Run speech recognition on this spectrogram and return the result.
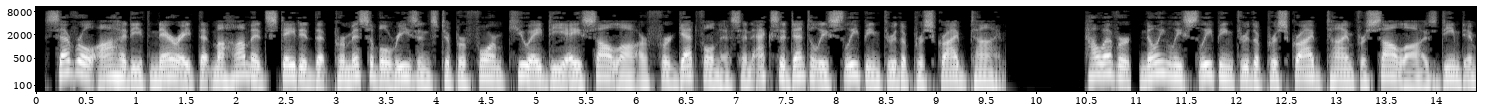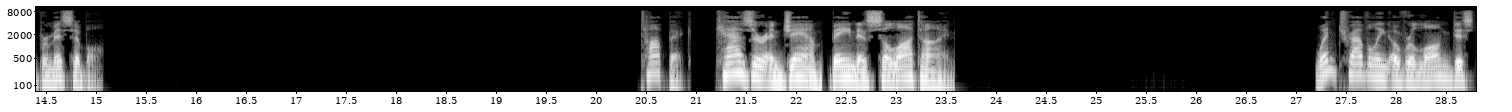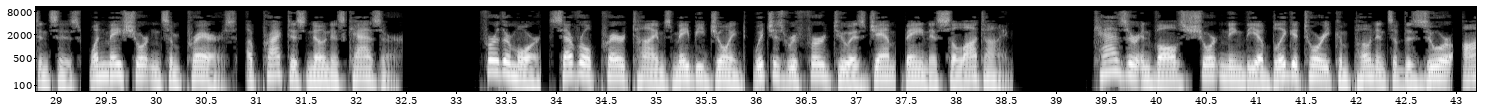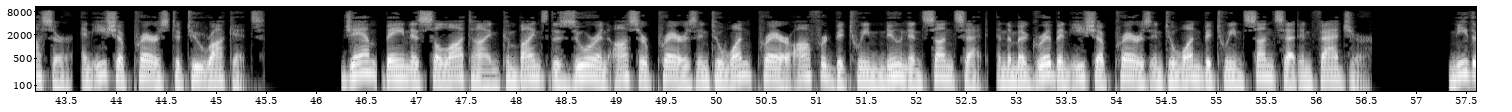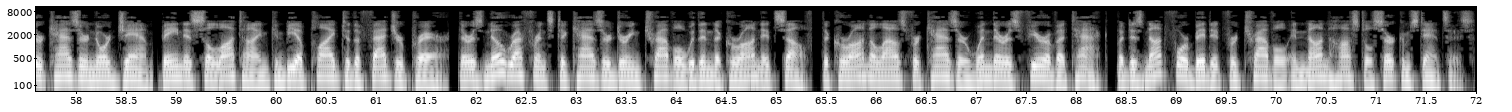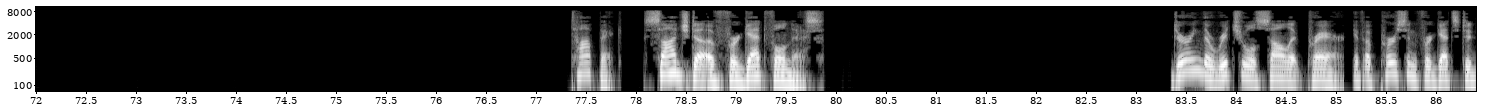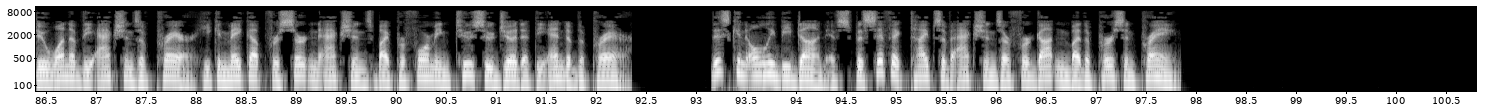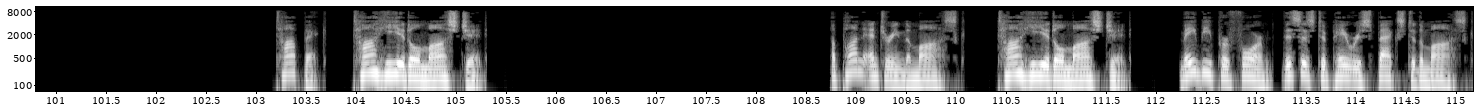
Several ahadith narrate that Muhammad stated that permissible reasons to perform Qada Salah are forgetfulness and accidentally sleeping through the prescribed time. However, knowingly sleeping through the prescribed time for Salah is deemed impermissible. Qasr and Jam as Salatain. When traveling over long distances, one may shorten some prayers, a practice known as qasr. Furthermore, several prayer times may be joined, which is referred to as jam as salatine. Qasr involves shortening the obligatory components of the Zuhr, Asr, and Isha prayers to two rakats. Jam Bain as Salatain combines the Zuhr and Asr prayers into one prayer offered between noon and sunset, and the Maghrib and Isha prayers into one between sunset and Fajr. Neither Qasr nor Jam Bain as Salatain can be applied to the Fajr prayer. There is no reference to Qasr during travel within the Quran itself. The Quran allows for Qasr when there is fear of attack, but does not forbid it for travel in non-hostile circumstances. Sajda of forgetfulness. During the ritual salat prayer, if a person forgets to do one of the actions of prayer he can make up for certain actions by performing two sujud at the end of the prayer. This can only be done if specific types of actions are forgotten by the person praying. Tahiyatul Masjid Upon entering the mosque, Tahiyatul Masjid may be performed, this is to pay respects to the mosque.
